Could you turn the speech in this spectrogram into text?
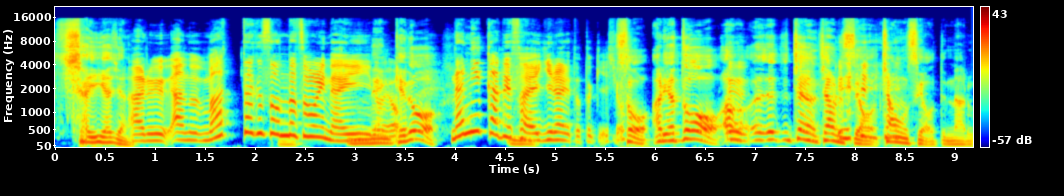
ちゃ嫌じゃないある。あの、全くそんなつもりないのねんよ。けど、何かで遮られた時でしょ？そう、ありがとうあ、うえちゃう、ちゃうんすよ。ちゃうんすよってなる。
